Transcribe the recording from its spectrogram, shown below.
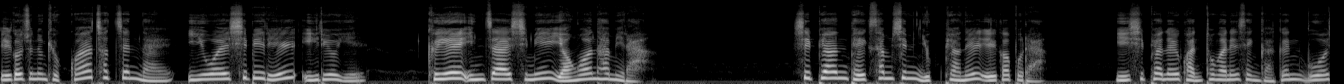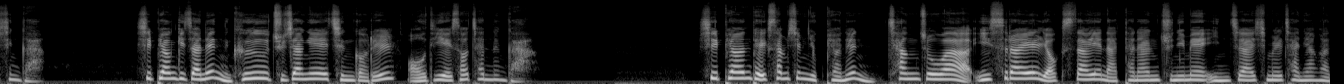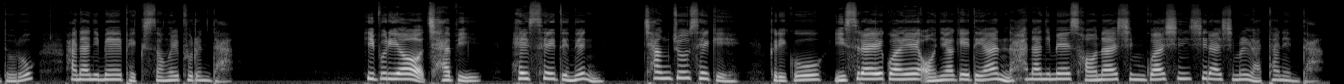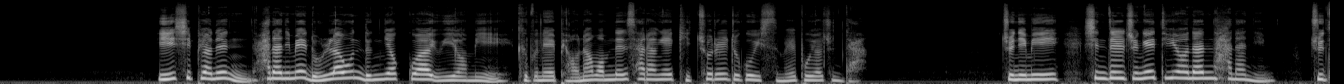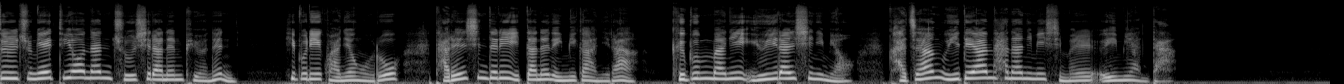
읽어주는 교과 첫째 날 2월 11일 일요일 그의 인자심이 영원함이라. 시편 136편을 읽어보라. 이 시편을 관통하는 생각은 무엇인가? 시편 기자는 그 주장의 증거를 어디에서 찾는가? 시편 136편은 창조와 이스라엘 역사에 나타난 주님의 인자하심을 찬양하도록 하나님의 백성을 부른다. 히브리어 자비, 헤세드는 창조 세계, 그리고 이스라엘과의 언약에 대한 하나님의 선하심과 신실하심을 나타낸다. 이 시편은 하나님의 놀라운 능력과 위엄이 그분의 변함없는 사랑의 기초를 두고 있음을 보여준다. 주님이 신들 중에 뛰어난 하나님, 주들 중에 뛰어난 주시라는 표현은 히브리 관용어로 다른 신들이 있다는 의미가 아니라 그분만이 유일한 신이며 가장 위대한 하나님이심을 의미한다.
